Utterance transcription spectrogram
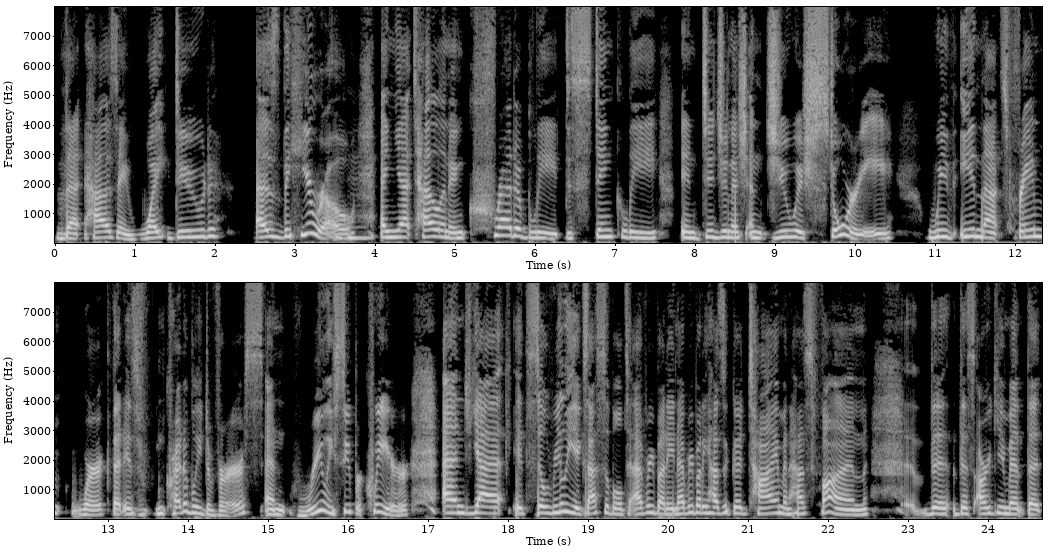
that has a white dude as the hero mm-hmm. and yet tell an incredibly distinctly indigenous and Jewish story within that framework that is incredibly diverse and really super queer. And yet it's still really accessible to everybody and everybody has a good time and has fun. The, this argument that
